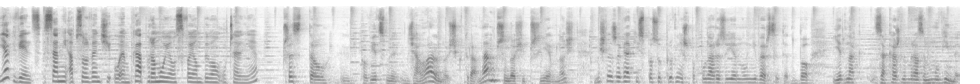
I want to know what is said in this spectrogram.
Jak więc sami absolwenci UMK promują swoją byłą uczelnię? przez tą, powiedzmy, działalność, która nam przynosi przyjemność, myślę, że w jakiś sposób również popularyzujemy uniwersytet, bo jednak za każdym razem mówimy,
